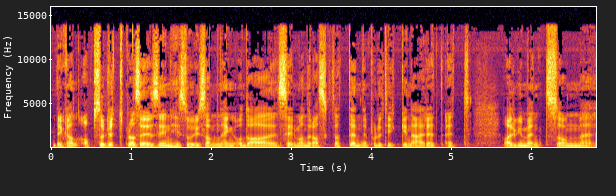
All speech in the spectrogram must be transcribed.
Det kan absolutt plasseres i en historisk sammenheng, og da ser man raskt at denne politikken er et, et argument som eh,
